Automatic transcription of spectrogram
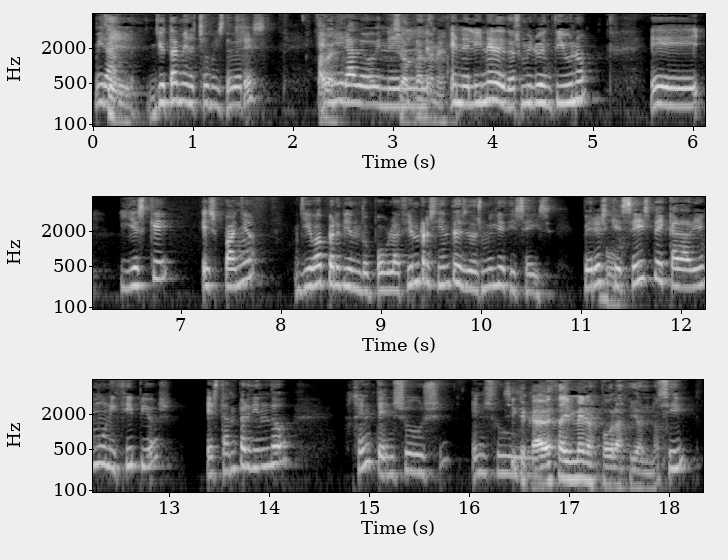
Mira, Sí. yo también he hecho mis deberes. A he ver, mirado en el, en el INE de 2021 eh, y es que España lleva perdiendo población residente desde 2016. Pero es que Buf. 6 de cada 10 municipios están perdiendo gente en sus... En. Sí, que cada vez hay menos población, ¿no? Sí,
